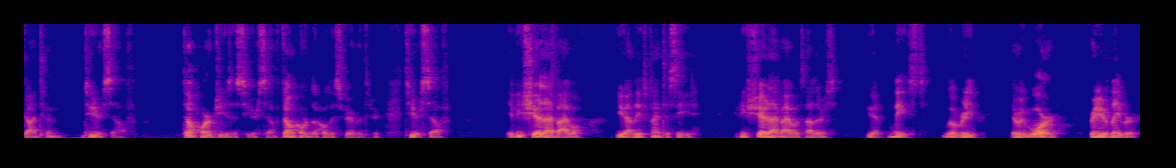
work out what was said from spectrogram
God to, him, to yourself. Don't hoard Jesus to yourself. Don't hoard the Holy Spirit with your, to yourself. If you share that Bible, you at least plant a seed. If you share that Bible with others, you at least will reap the reward for your labor.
